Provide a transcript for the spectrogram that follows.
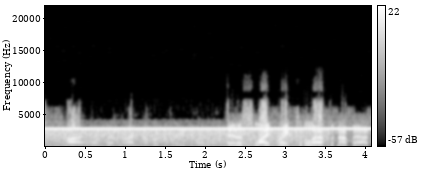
Alright, one seven right, number three, clear to land. And a slight break to the left, but not bad.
